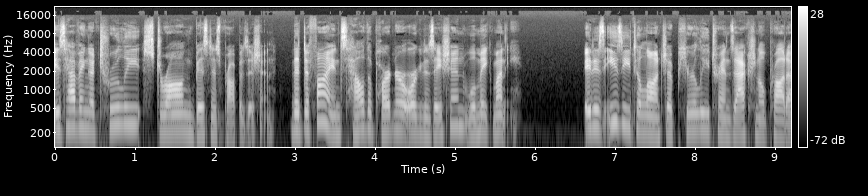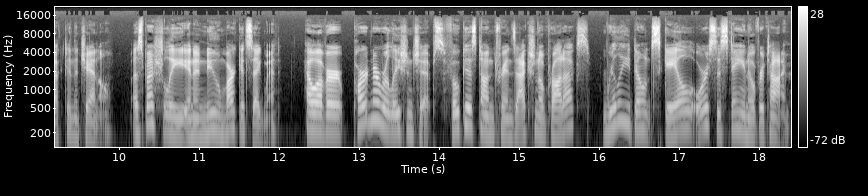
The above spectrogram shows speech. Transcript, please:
is having a truly strong business proposition that defines how the partner organization will make money. It is easy to launch a purely transactional product in the channel, especially in a new market segment. However, partner relationships focused on transactional products really don't scale or sustain over time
